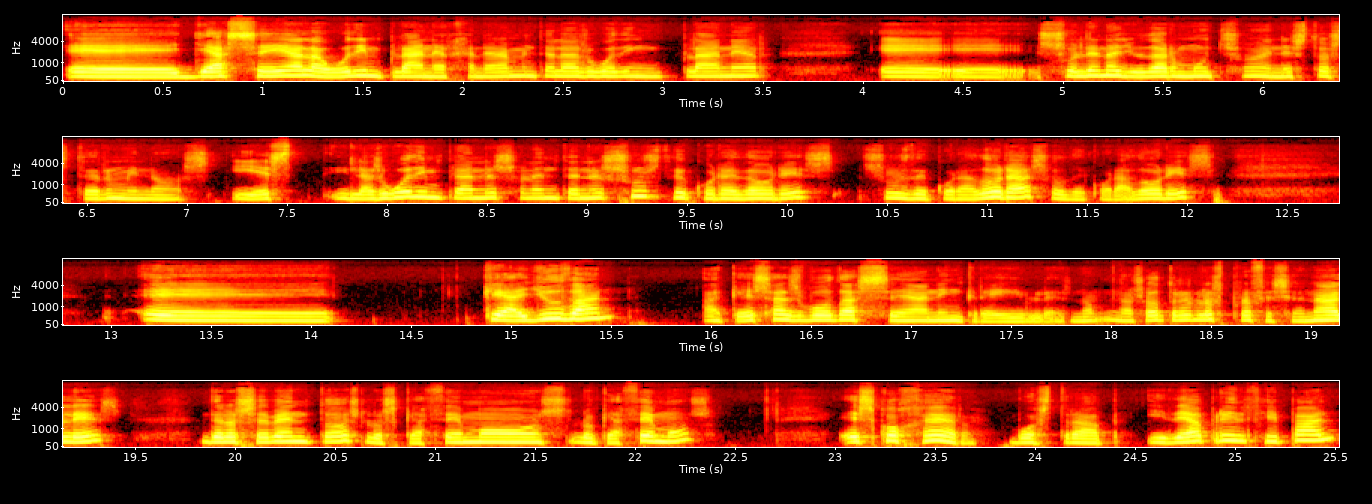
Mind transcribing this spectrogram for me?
Eh, ya sea la wedding planner, generalmente las wedding planner eh, suelen ayudar mucho en estos términos y, es, y, las wedding planners suelen tener sus decoradores, sus decoradoras o decoradores eh, que ayudan a que esas bodas sean increíbles. ¿no? Nosotros los profesionales de los eventos, los que hacemos, lo que hacemos es coger vuestra idea principal,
